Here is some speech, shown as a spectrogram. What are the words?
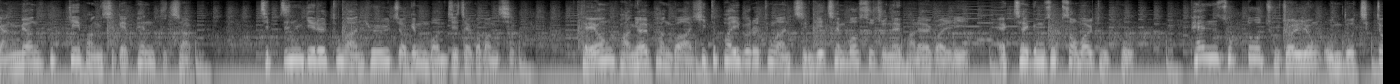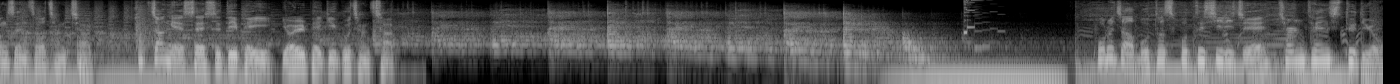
양면 흡기 방식의 팬 부착 집진기를 통한 효율적인 먼지 제거 방식 대형 방열판과 heat pipe를 통한 증기 챔버 수준의 발열 관리 액체 금속 thermal 도포 팬 속도 조절용 온도 측정 센서 장착 확장 SSD bay 열 배기구 장착. 포르자 모터스포트 시리즈의 턴10 스튜디오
